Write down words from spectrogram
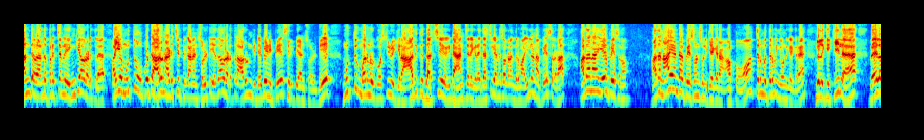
அந்த அந்த பிரச்சனையில் எங்கேயாவது ஒரு இடத்துல பையன் முத்துவை போட்டு அருண் அடிச்சிட்டு இருக்கானு சொல்லிட்டு ஏதாவது ஒரு இடத்துல அருண் கிட்ட போய் நீ பேசியிருப்பியான்னு சொல்லிட்டு முத்துக்கு மரன் ஒரு கொஸ்டின் வைக்கிறான். அதுக்கு தர்ஷிகா கிட்ட ஆன்சரே கிடையாது. தர்ஷிகா என்ன சொல்கிறாங்க தெரியுமா? இல்லை நான் பேசுறடா அதை நான் ஏன் பேசணும்? அதை நான் ஏன்டா பேசணும்னு சொல்லி கேட்குறேன் அப்போ திரும்ப திரும்ப இங்கே ஒன்று கேட்குறேன் உங்களுக்கு கீழே வேலை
